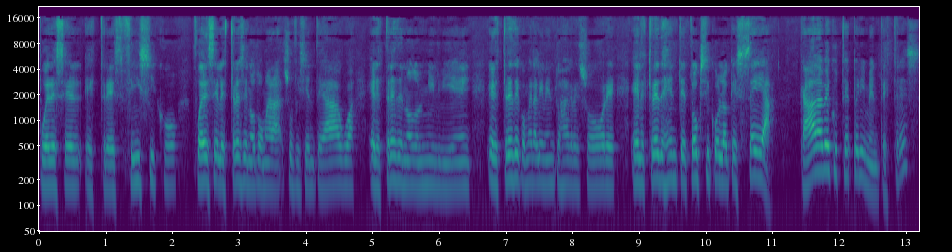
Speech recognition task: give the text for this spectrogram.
puede ser estrés físico, puede ser el estrés de no tomar suficiente agua, el estrés de no dormir bien, el estrés de comer alimentos agresores, el estrés de gente tóxico, lo que sea. Cada vez que usted experimente estrés,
